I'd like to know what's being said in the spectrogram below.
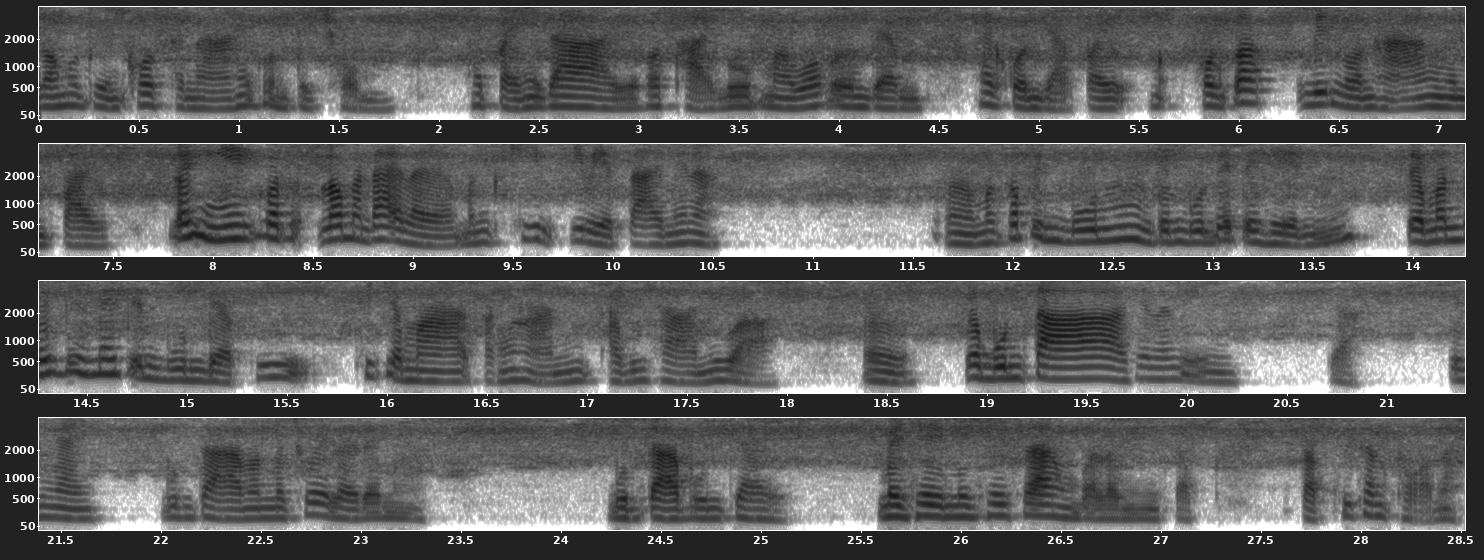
ร้องเป็นเพลงโฆษณาให้คนไปชม ให้ไปให้ได้แล้วก็ถ่ายรูปมาวอล์กแบมให้คนอยากไป คนก็ดิ้นรนหาเงินไป แล้วอย่างนี้ก็แล้วมันได้อะไรมันขี้กิเลสตายไหมน่ะเออมันก็เป็นบุญเป็นบุญได้ไปเห็น แต่มันไม่ไม่ไม่เป็นบุญแบบที่ที่จะมาสังหารอวิชชานี่หว่า เออก็บุญตาแค่นั้นเองจ้ะเป็นไง บุญตามันมาช่วยอะไรได้มา บุญตาบุญใจ ไม่ใช่ไม่ใช่สร้างบารมีกับกับที่ท่านสอนอะ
